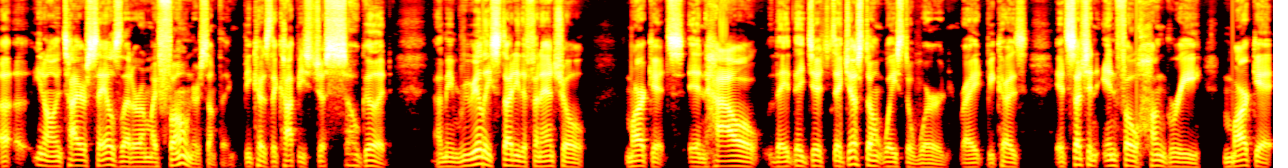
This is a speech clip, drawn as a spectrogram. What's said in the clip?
uh, uh you know, entire sales letter on my phone or something because the copy's just so good. I mean, we really study the financial markets and how they they just they just don't waste a word, right? Because it's such an info hungry market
